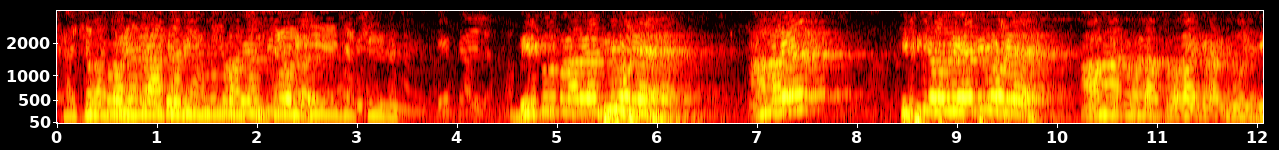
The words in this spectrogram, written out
সাইকেল তো বাইরে যেতে আমি যাচ্ছি না বিদ্যুৎ আমাদের সিপি চৌধুরী এমপি ওঠে আমার কথা সবাইকে আমি বলেছি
